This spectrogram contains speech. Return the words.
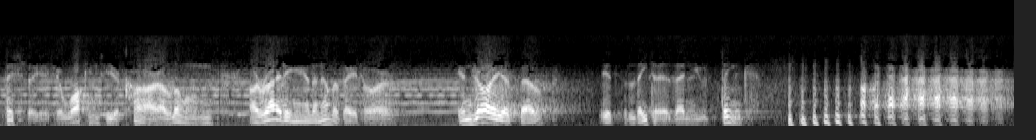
especially if you're walking to your car alone or riding in an elevator. Enjoy yourself. It's later than you think.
